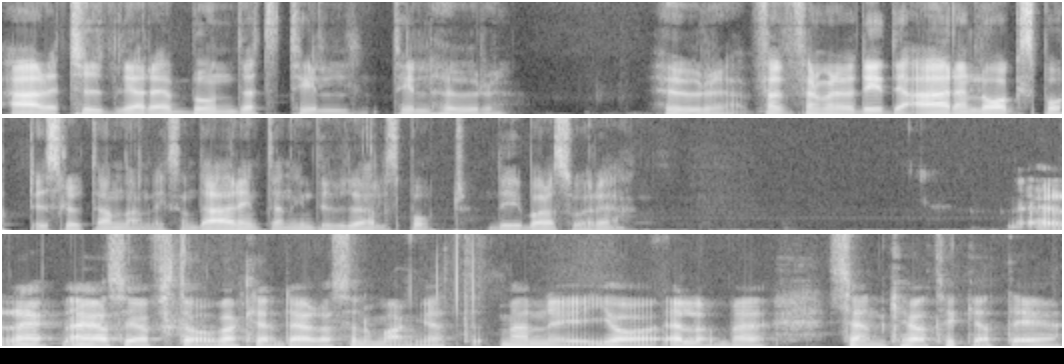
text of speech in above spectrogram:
är tydligare bundet till, till hur, hur för, för det, det är en lagsport i slutändan liksom. Det är inte en individuell sport. Det är bara så det är. Nej, nej, alltså jag förstår verkligen det resonemanget. Men jag, eller med, sen kan jag tycka att det är,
